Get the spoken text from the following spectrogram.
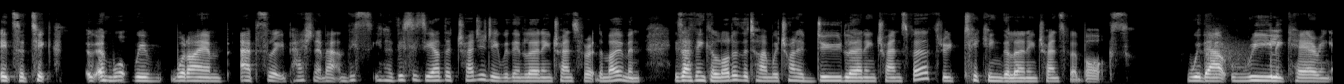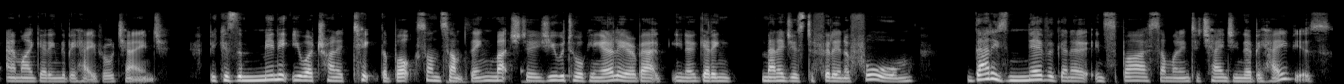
It's a tick and what we what I am absolutely passionate about, and this you know this is the other tragedy within learning transfer at the moment is I think a lot of the time we're trying to do learning transfer through ticking the learning transfer box without really caring am I getting the behavioral change? Because the minute you are trying to tick the box on something much to, as you were talking earlier about you know getting managers to fill in a form that is never going to inspire someone into changing their behaviors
